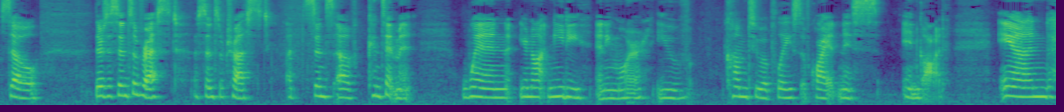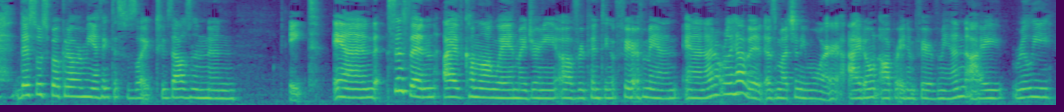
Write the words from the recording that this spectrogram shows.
So, there's a sense of rest, a sense of trust, a sense of contentment when you're not needy anymore. You've come to a place of quietness in God. And this was spoken over me, I think this was like 2000 And since then, I've come a long way in my journey of repenting of fear of man, and I don't really have it as much anymore. I don't operate in fear of man. I really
